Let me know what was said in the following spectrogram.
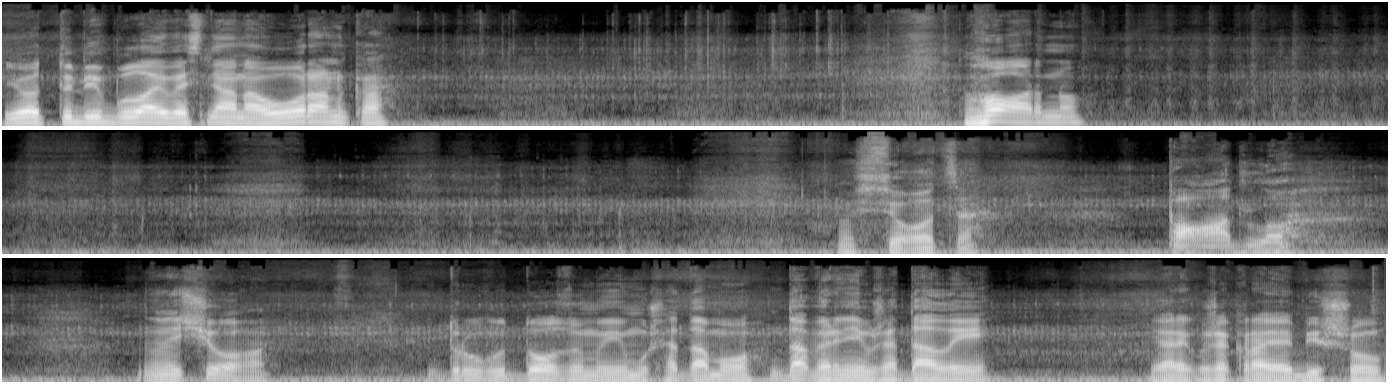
І от тобі була і весняна оранка. Гарно. Ось оце. Падло. Ну нічого. Другу дозу ми йому ще дамо. Да, верні, вже дали. Ярик вже край обійшов.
